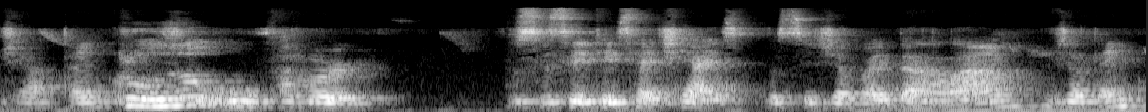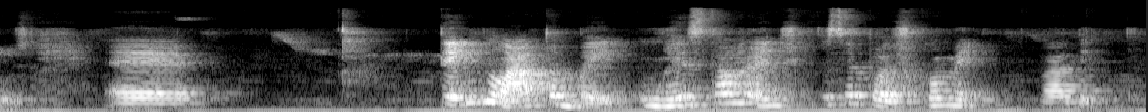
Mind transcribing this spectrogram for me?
já tá incluso o valor dos 67 reais que você já vai dar lá, já tá incluso. É, tem lá também um restaurante que você pode comer lá dentro.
